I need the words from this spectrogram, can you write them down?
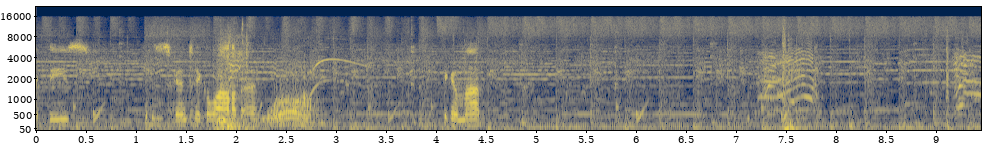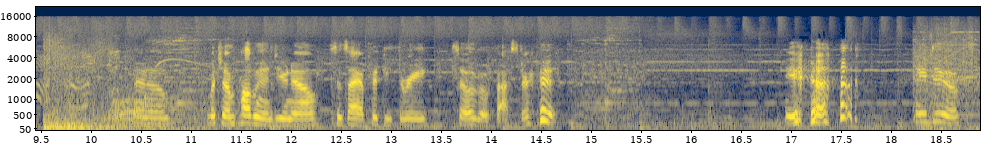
Collect these. This is gonna take a while to pick them up. Know. Which I'm probably gonna do now, since I have 53, so it'll go faster. yeah, I do.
